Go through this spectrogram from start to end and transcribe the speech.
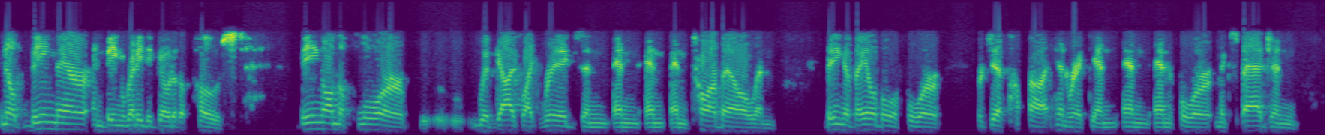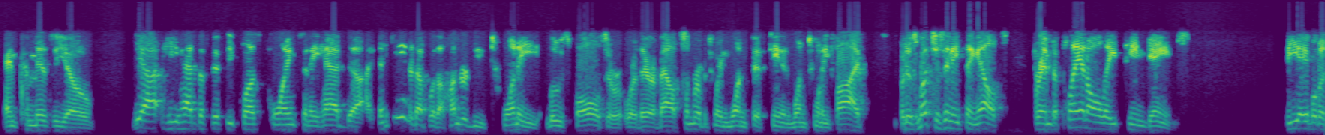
You know, being there and being ready to go to the post, being on the floor with guys like Riggs and, and, and, and Tarbell and being available for, for Jeff uh, Henrick and, and, and for McSpadgen and Comizio yeah, he had the 50 plus points, and he had, uh, I think he ended up with 120 loose balls or, or thereabouts, somewhere between 115 and 125. But as much as anything else, for him to play in all 18 games, be able to,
